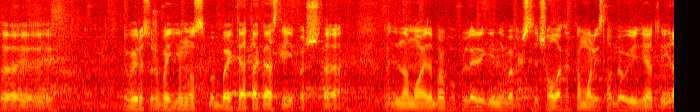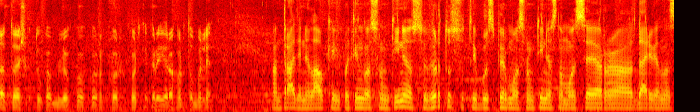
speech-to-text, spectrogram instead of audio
e, įvairius užbaigimus, baigti atakas, tai ypač ta vadinamoji dabar populiari gynyba prieš Svičiolą, kad kamuolys labiau judėtų. Yra, tu aišku, tų kabliukų, kur, kur, kur tikrai yra kur tobulėti. Antradienį laukia ypatingos rungtynės su Virtusu, tai bus pirmos rungtynės namuose ir dar vienas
